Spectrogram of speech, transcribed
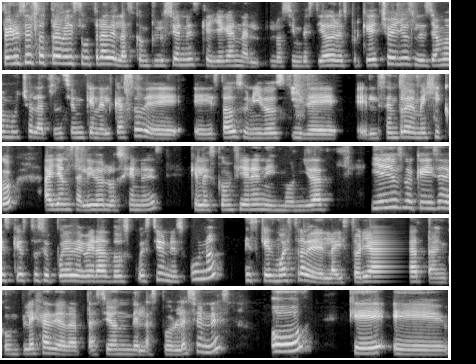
Pero esa es otra vez otra de las conclusiones que llegan a los investigadores, porque de hecho a ellos les llama mucho la atención que en el caso de eh, Estados Unidos y del el centro de México hayan salido los genes que les confieren inmunidad. Y ellos lo que dicen es que esto se puede deber a dos cuestiones. Uno es que es muestra de la historia tan compleja de adaptación de las poblaciones o que, eh,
